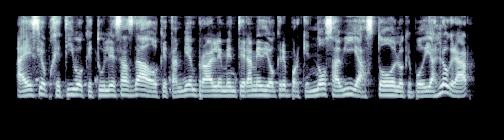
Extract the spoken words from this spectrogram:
a ese objetivo que tú les has dado, que también probablemente era mediocre porque no sabías todo lo que podías lograr,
